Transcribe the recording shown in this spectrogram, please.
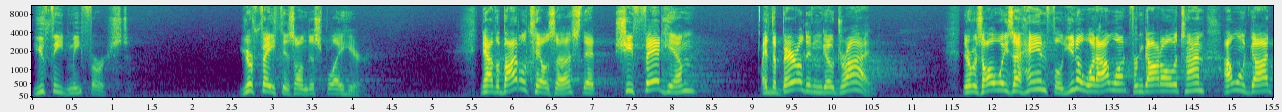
You feed me first. Your faith is on display here. Now, the Bible tells us that she fed him and the barrel didn't go dry. There was always a handful. You know what I want from God all the time? I want God,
